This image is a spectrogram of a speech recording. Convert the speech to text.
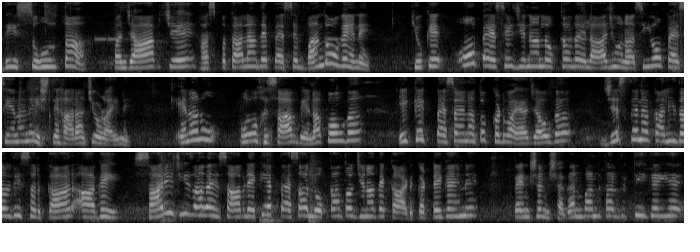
ਦੀ ਸਹੂਲਤਾਂ ਪੰਜਾਬ 'ਚ ਹਸਪਤਾਲਾਂ ਦੇ ਪੈਸੇ ਬੰਦ ਹੋ ਗਏ ਨੇ, ਕਿਉਂਕਿ ਉਹ ਪੈਸੇ ਜਿਨ੍ਹਾਂ ਲੋਕਾਂ ਦਾ ਇਲਾਜ ਹੋਣਾ ਸੀ, ਉਹ ਪੈਸੇ ਇਹਨਾਂ ਨੇ ਇਸ਼ਤਿਹਾਰਾਂ 'ਚ ਉਡਾਏ ਨੇ। ਇਹਨਾਂ ਨੂੰ ਉਹ ਹਿਸਾਬ ਦੇਣਾ ਪਊਗਾ ਇੱਕ ਇੱਕ ਪੈਸਾ ਇਹਨਾਂ ਤੋਂ ਕਢਵਾਇਆ ਜਾਊਗਾ। ਜਿਸ ਦਿਨ ਅਕਾਲੀ ਦਲ ਦੀ ਸਰਕਾਰ ਆ ਗਈ, ਸਾਰੀ ਚੀਜ਼ਾਂ ਦਾ ਹਿਸਾਬ ਲੈ ਕੇ ਇਹ ਪੈਸਾ ਲੋਕਾਂ ਤੋਂ ਜਿਨ੍ਹਾਂ ਦੇ ਕਾਰਡ ਕੱਟੇ ਗਏ ਨੇ, ਪੈਨਸ਼ਨ ਸ਼ਗਨ ਬੰਦ ਕਰ ਦਿੱਤੀ ਗਈ ਹੈ।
